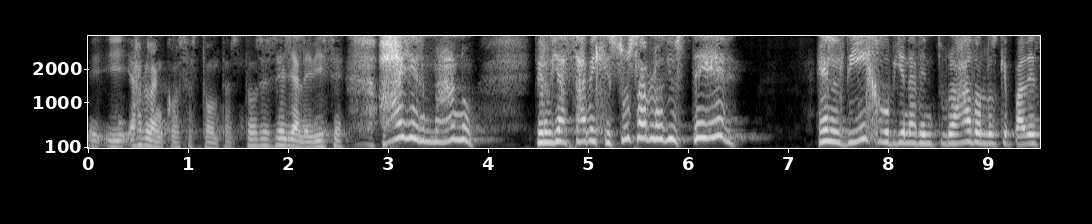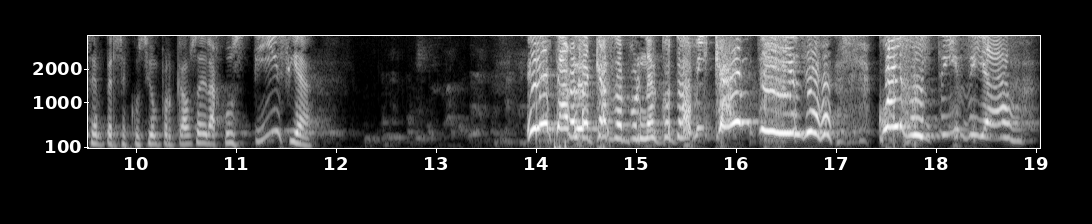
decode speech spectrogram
Y, hablan cosas tontas. Entonces ella le dice, ay hermano, pero ya sabe, Jesús habló de usted. Él dijo, bienaventurados los que padecen persecución por causa de la justicia. Él estaba en la cárcel por narcotraficante. O sea, ¿cuál justicia?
